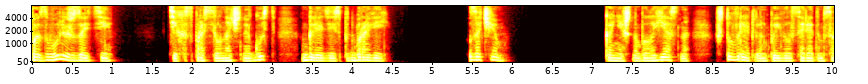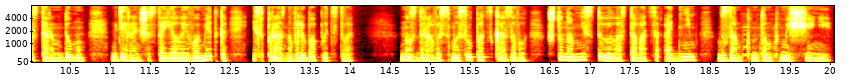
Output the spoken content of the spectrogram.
«Позволишь зайти?» — тихо спросил ночной гость, глядя из-под бровей. «Зачем?» Конечно, было ясно, что вряд ли он появился рядом со старым домом, где раньше стояла его метка, из праздного любопытства. Но здравый смысл подсказывал, что нам не стоило оставаться одним в замкнутом помещении.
